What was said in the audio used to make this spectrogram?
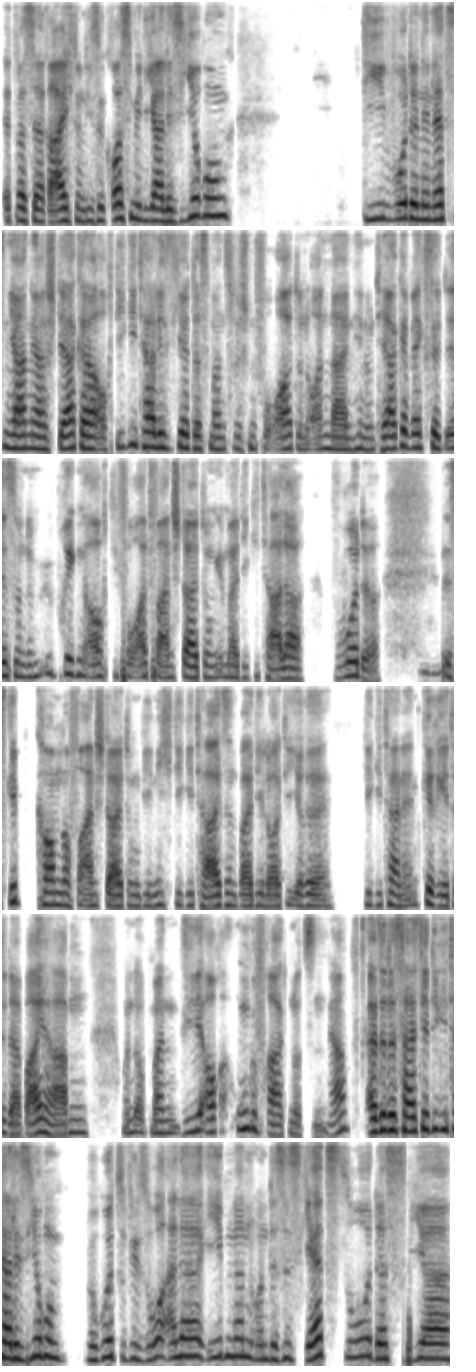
etwas erreicht. Und diese Crossmedialisierung, die wurde in den letzten Jahren ja stärker auch digitalisiert, dass man zwischen vor Ort und online hin und her gewechselt ist und im Übrigen auch die Vor-Ort-Veranstaltung immer digitaler wurde. Mhm. Es gibt kaum noch Veranstaltungen, die nicht digital sind, weil die Leute ihre digitalen Endgeräte dabei haben und ob man sie auch ungefragt nutzen. Ja? Also das heißt, die Digitalisierung berührt sowieso alle Ebenen und es ist jetzt so, dass wir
